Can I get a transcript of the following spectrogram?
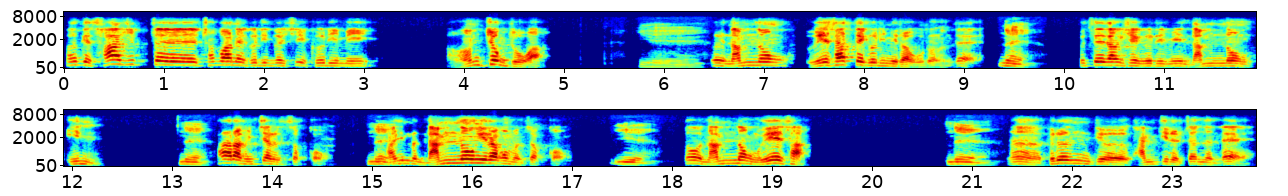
그러니까 40대 초반에 그린 것이 그림이 엄청 좋아. 예, 그 남농 외사 때 그림이라고 그러는데, 네, 그때 당시에 그림이 남농인, 네, 사람 인자를 썼고, 네, 아니면 남농이라고만 썼고, 예, 또 남농 외사, 네, 어, 그런 저 관지를 썼는데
